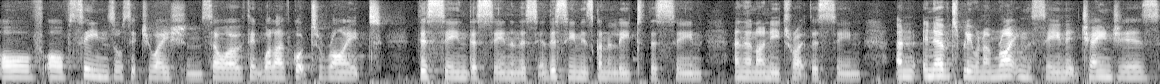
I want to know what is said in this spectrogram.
of, of scenes or situations. So I would think, well, I've got to write this scene, this scene, and this scene. This scene is going to lead to this scene, and then I need to write this scene. And inevitably, when I'm writing the scene, it changes.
